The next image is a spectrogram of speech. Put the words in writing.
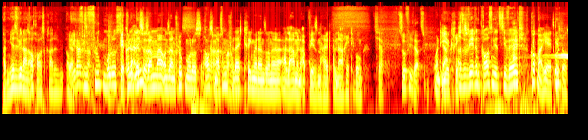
Bei mir ist WLAN auch aus gerade. Auf WLAN ist. Flugmodus. Wir können alle zusammen mal unseren Flugmodus ausmachen. machen. Vielleicht kriegen wir dann so eine Alarm in Abwesenheit Benachrichtigung. tja, so viel dazu. Und Ja, ihr kriegt. also während draußen jetzt die Welt, Guck mal, hier, jetzt geht's los.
